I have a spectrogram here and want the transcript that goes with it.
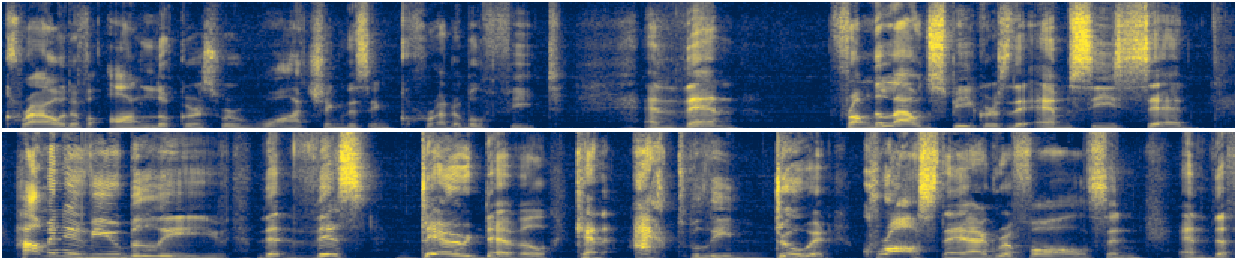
crowd of onlookers were watching this incredible feat. And then from the loudspeakers, the MC said, How many of you believe that this daredevil can actually do it, cross Niagara Falls? And, and the,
